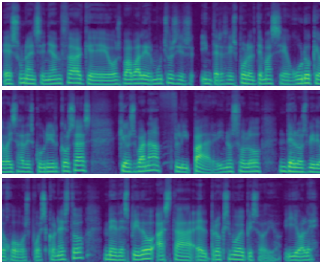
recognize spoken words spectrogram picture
es una enseñanza que os va a valer mucho si os interesáis por el tema, seguro que vais a descubrir cosas que os van a flipar no solo de los videojuegos. Pues con esto me despido hasta el próximo episodio y olé.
